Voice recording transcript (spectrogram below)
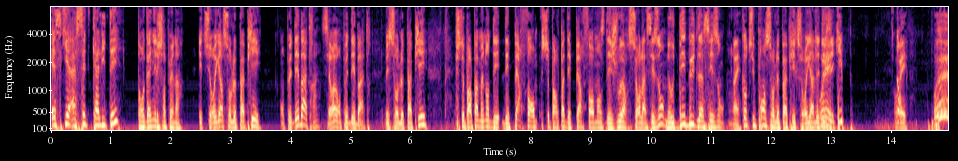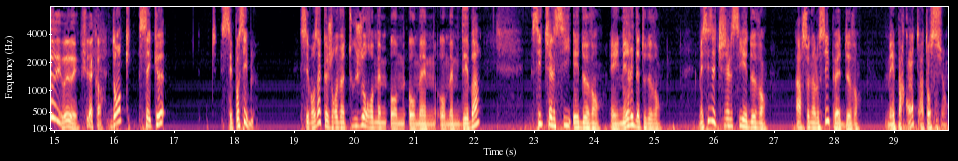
est-ce qu'il y a assez de qualité pour gagner le championnat? Et tu regardes sur le papier, on peut débattre, hein, c'est vrai, on peut débattre. Mais sur le papier, je te parle pas maintenant des, des perform- je te parle pas des performances des joueurs sur la saison, mais au début de la saison. Ouais. Quand tu prends sur le papier, tu regardes les Ouais. deux équipes. Oui. Oui, oui, oui, oui, je suis d'accord. donc c'est que c'est possible. C'est pour ça que je reviens toujours au même, au, au même, au même débat. Si Chelsea est devant, et il mérite d'être devant, mais si Chelsea est devant, Arsenal aussi peut être devant. Mais par contre, attention,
